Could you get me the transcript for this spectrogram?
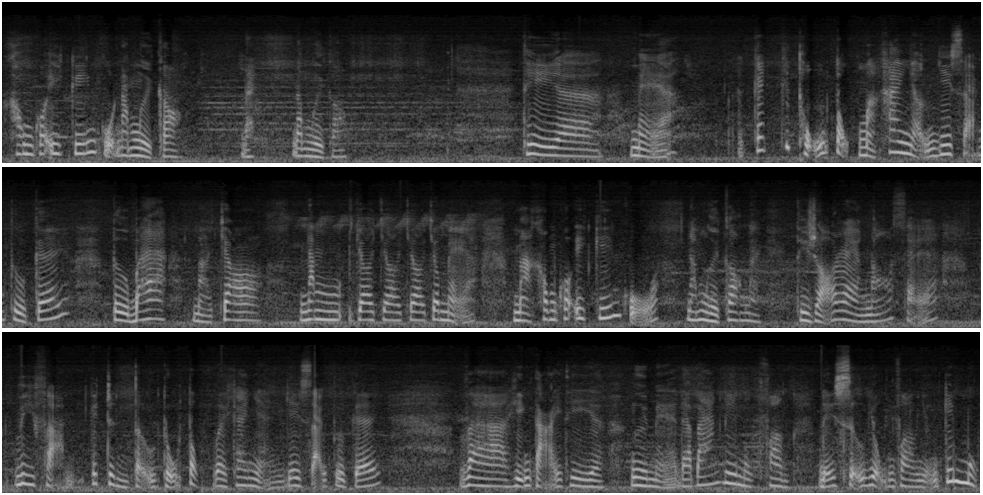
không có ý kiến của năm người con. Đây năm người con. Thì à, mẹ cái cái thủ tục mà khai nhận di sản thừa kế từ ba mà cho năm cho cho cho cho mẹ mà không có ý kiến của năm người con này thì rõ ràng nó sẽ vi phạm cái trình tự thủ tục về khai nhận dây sản thừa kế. Và hiện tại thì à, người mẹ đã bán đi một phần để sử dụng vào những cái mục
